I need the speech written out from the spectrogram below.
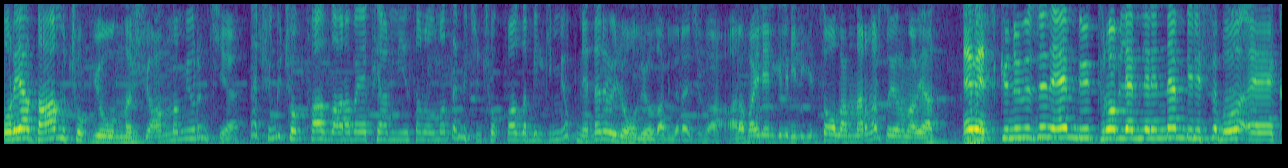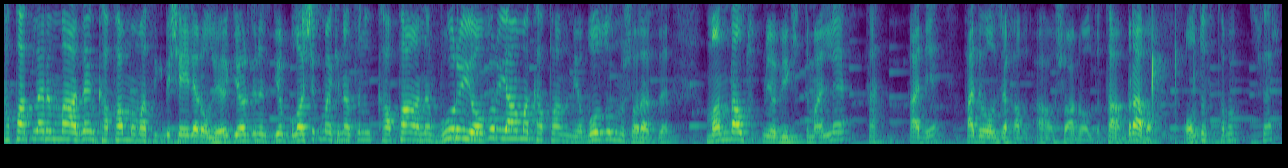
oraya daha mı çok yoğunlaşıyor anlamıyorum ki ya. ya çünkü çok fazla araba yıkayan bir insan olmadığım için çok fazla bilgim yok. Neden öyle oluyor olabilir acaba? Arabayla ilgili bilgisi olanlar varsa yoruma yazsın. Evet günümüzün en büyük problemlerinden birisi bu. Ee, kapakların bazen kapanmaması gibi şeyler oluyor. Gördüğünüz gibi bulaşık makinesinin kapağını vuruyor vuruyor ama kapanmıyor. Bozulmuş orası. Mandal tutmuyor büyük ihtimalle. Heh, hadi. Hadi olacak abi. Aa şu an oldu. Tamam bravo. Oldu tamam süper.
